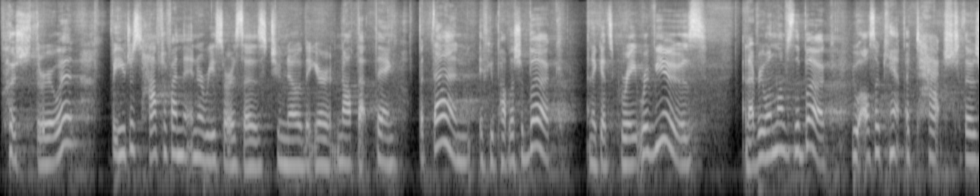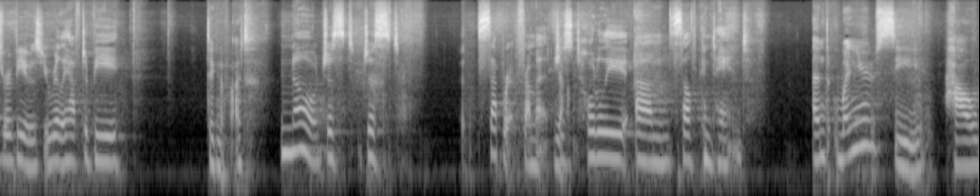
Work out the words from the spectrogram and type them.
push through it. But you just have to find the inner resources to know that you're not that thing. But then, if you publish a book and it gets great reviews, and everyone loves the book, you also can't attach to those reviews. You really have to be dignified. No, just just separate from it. Yeah. Just totally um, self-contained. And when you see how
